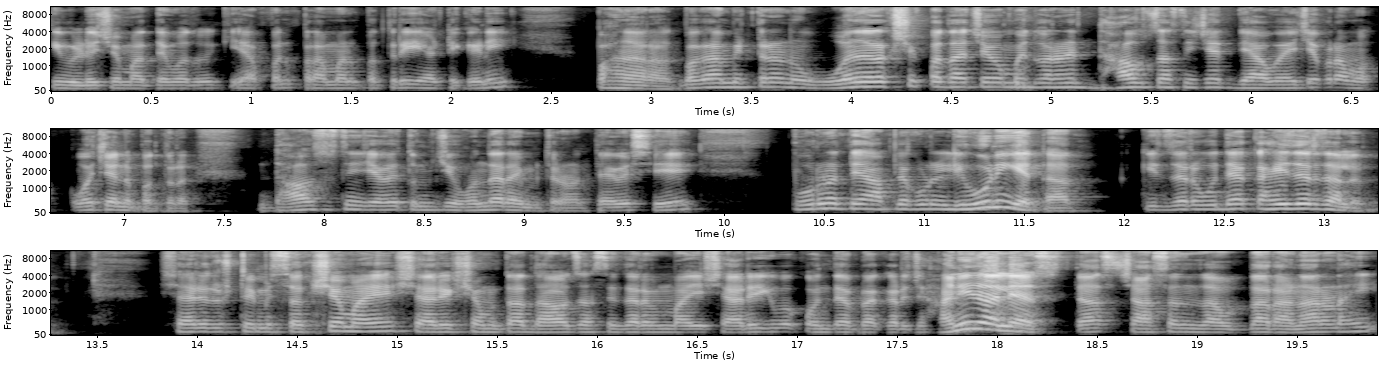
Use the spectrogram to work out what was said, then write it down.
की व्हिडिओच्या माध्यमातून की आपण प्रमाणपत्रे या ठिकाणी पाहणार आहोत. बघा मित्रांनो वनरक्षक पदाच्या उमेदवारांनी धाव चाचणीच्या द्यावयाचे प्रमा वचनपत्र. धाव चाचणी ज्यावेळी तुमची होणार आहे मित्रांनो त्यावेळेस हे पूर्ण ते आपल्याकडून लिहून घेतात की जर उद्या काही जर झालं शारीरिकदृष्ट्या मी सक्षम आहे शारीरिक क्षमता धाव चाचणी दरम्यान माझी शारीरिक व कोणत्या प्रकारची हानी झाल्यास त्यास शासन जबाबदार राहणार नाही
